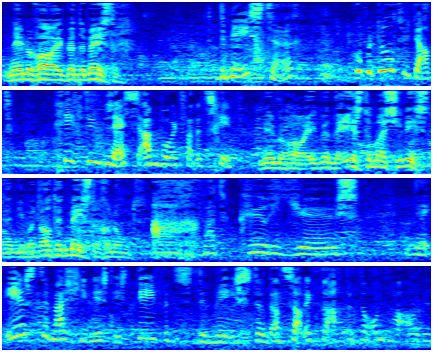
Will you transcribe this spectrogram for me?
Nee, mevrouw, ik ben de meester. De meester? Hoe bedoelt u dat? Geeft u les aan boord van het schip? Nee, mevrouw, ik ben de eerste machinist en die wordt altijd meester genoemd. Ach, wat curieus. De eerste machinist is tevens de meester. Dat zal ik trachten te onthouden.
